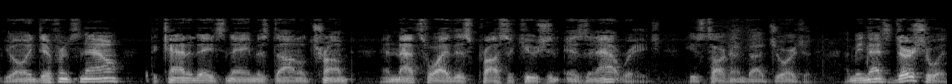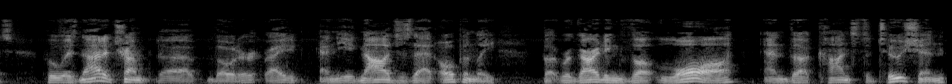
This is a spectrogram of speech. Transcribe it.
The only difference now, the candidate's name is Donald Trump, and that's why this prosecution is an outrage. He's talking about Georgia. I mean, that's Dershowitz, who is not a Trump uh, voter, right? And he acknowledges that openly. But regarding the law and the Constitution,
